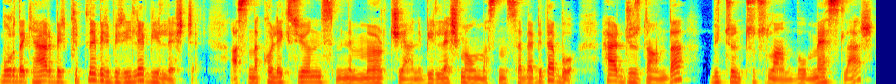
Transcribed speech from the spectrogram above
buradaki her bir kütle birbiriyle birleşecek. Aslında koleksiyon isminin merge yani birleşme olmasının sebebi de bu. Her cüzdanda bütün tutulan bu mesler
